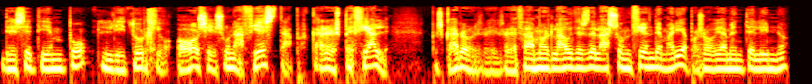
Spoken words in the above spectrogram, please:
de ese tiempo litúrgico. O si es una fiesta, pues claro, especial. Pues claro, rezamos laudes de la Asunción de María, pues obviamente el himno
